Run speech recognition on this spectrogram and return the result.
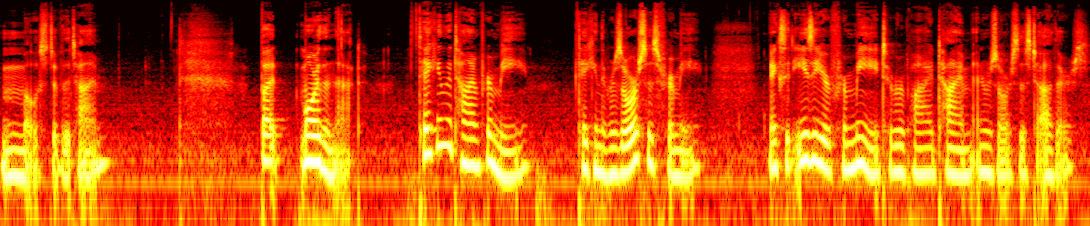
Most of the time. But more than that, taking the time for me, taking the resources for me, makes it easier for me to provide time and resources to others.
